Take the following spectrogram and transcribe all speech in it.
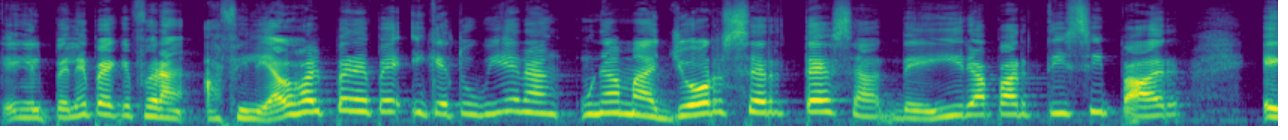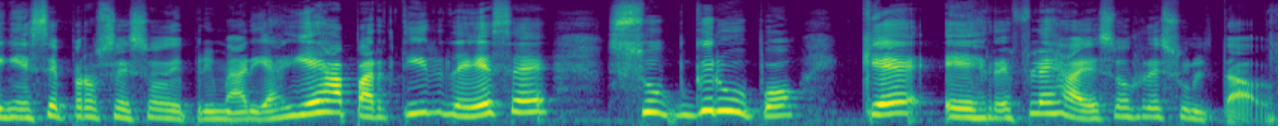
en el PNP que fueran afiliados al PNP y que tuvieran una mayor certeza de ir a participar en ese proceso de primarias y es a partir de ese subgrupo que eh, refleja esos resultados.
